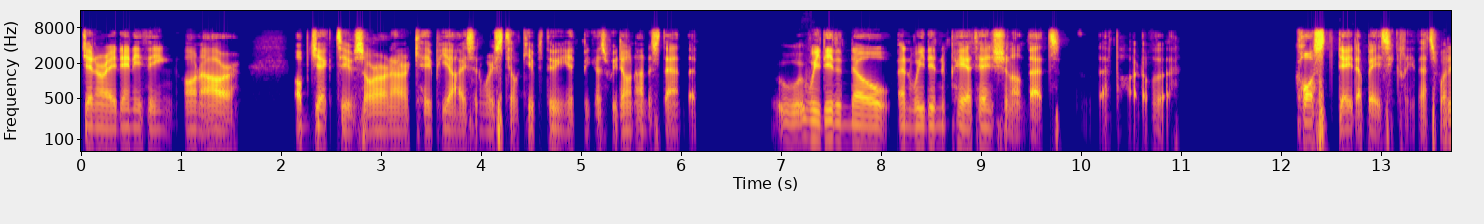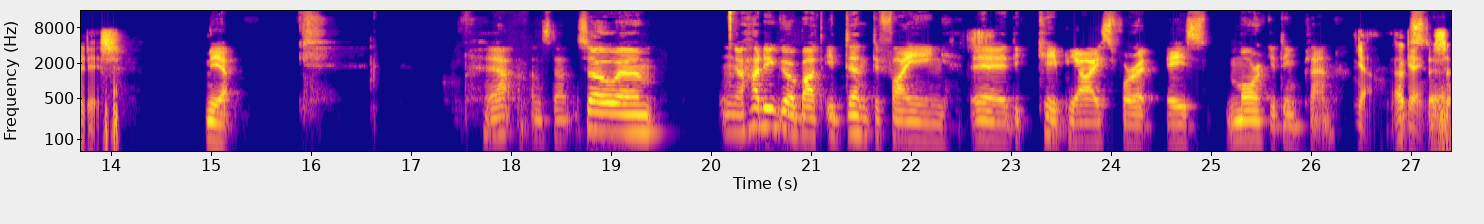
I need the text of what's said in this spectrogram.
generate anything on our objectives or on our KPIs, and we still keep doing it because we don't understand that we didn't know and we didn't pay attention on that that part of the cost data. Basically, that's what it is. Yeah. Yeah, understand. So, um, how do you go about identifying uh, the KPIs for a, a marketing plan? Yeah. Okay. So,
